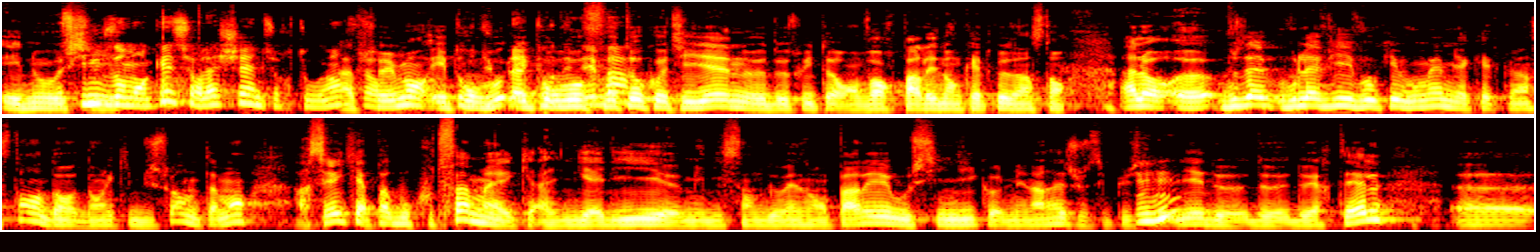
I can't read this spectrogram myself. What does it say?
Et nous aussi. qu'ils nous ont manqué sur la chaîne surtout. hein, sur- Absolument, et pour, vos, et pour photos quotidiennes de Twitter. On va en reparler dans quelques instants. Alors, euh, vous, avez- vous l'aviez évoqué vous-même il y a quelques instants dans, dans l'équipe du soir, notamment. Alors, c'est vrai qu'il n'y a pas beaucoup de femmes, avec Karine Galli, Mélissande Gomez en parlait, ou Cindy Colmenares, je ne sais plus si elle est de, de- de RTL. Euh,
